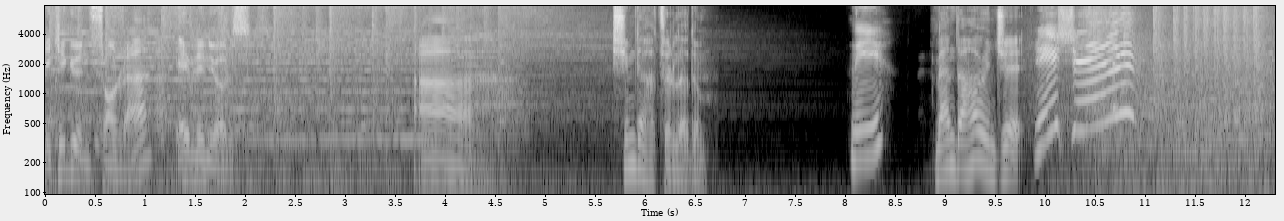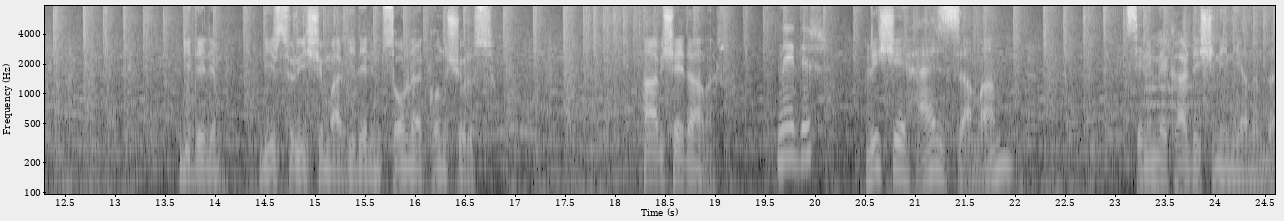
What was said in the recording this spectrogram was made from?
İki gün sonra evleniyoruz. Aa, Şimdi hatırladım. Neyi? Ben daha önce Rişi! gidelim. Bir sürü işim var gidelim sonra konuşuruz. Ha bir şey daha var. Nedir? Rishi her zaman senin ve kardeşinin yanında.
